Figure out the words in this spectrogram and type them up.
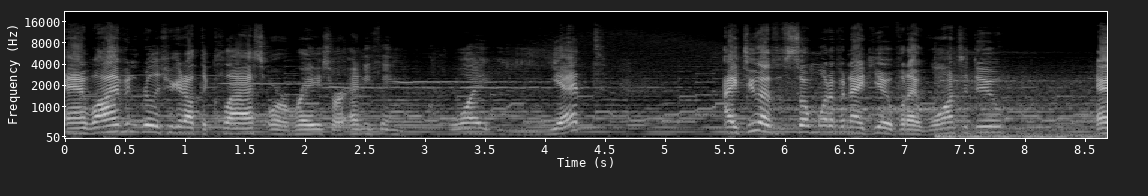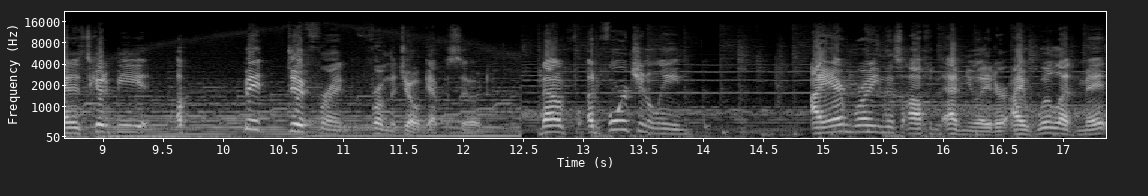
And while I haven't really figured out the class or race or anything quite yet, I do have somewhat of an idea of what I want to do, and it's going to be a bit different from the joke episode. Now, unfortunately, I am running this off an emulator, I will admit,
